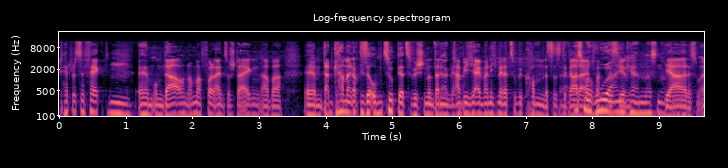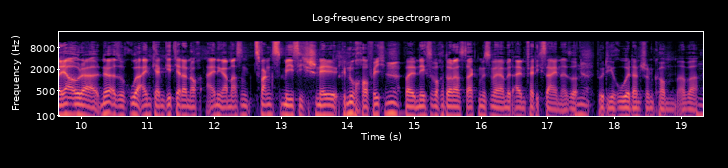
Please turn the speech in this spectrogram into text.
Tetris Effect, Hm. ähm, um da auch nochmal voll einzusteigen. Aber ähm, dann kam halt auch dieser Umzug dazwischen und dann habe ich einfach nicht mehr dazu gekommen. Das ist gerade einfach Ruhe ein bisschen, einkehren lassen Ja, das, ja, oder, ne, also Ruhe einkehren geht ja dann auch einigermaßen zwangsmäßig schnell genug, hoffe ich, Ja. weil nächste Woche Donnerstag müssen wir ja mit allem fertig sein, also wird die Ruhe dann schon kommen, aber Mhm.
